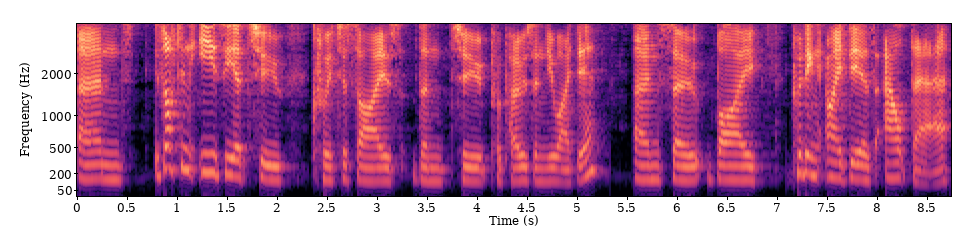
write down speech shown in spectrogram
And it's often easier to criticize than to propose a new idea. And so by putting ideas out there,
